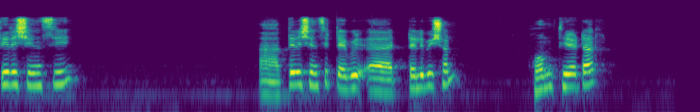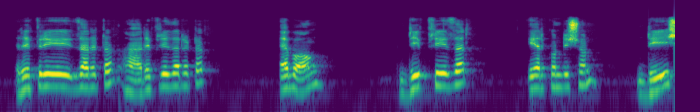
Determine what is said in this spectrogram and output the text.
তিরিশ ইঞ্চি তিরিশ inch television, home theatre, refrigerator হ্যাঁ রেফ্রিজারেটর এবং deep freezer, air condition dish,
